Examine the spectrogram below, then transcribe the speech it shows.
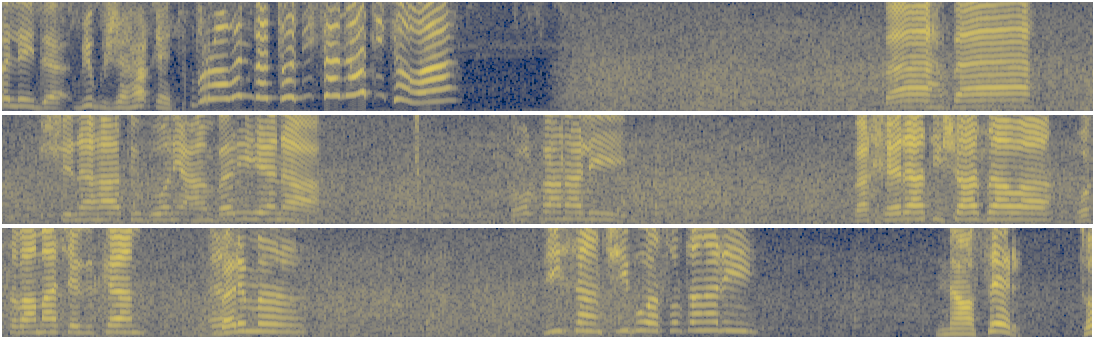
ئەمە لیدە بیکوژە هەقێتی بڕۆ من بە تۆ دیسان هاتیتەوە. باه باه شنە هات و بۆنی عەمبەری هێنا سوڵتان عەلی بە خێراتی شازاوە بۆ سەبا ماچێک بکەم بەرمە دیسان چی بووە سوڵتان عەلی ناسر تۆ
